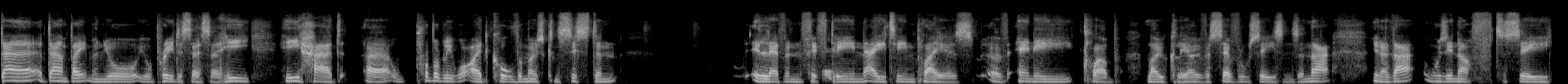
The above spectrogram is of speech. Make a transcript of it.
Dan, Dan Bateman, your your predecessor, he he had uh, probably what I'd call the most consistent 11, 15, 18 players of any club locally over several seasons. And that, you know, that was enough to see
